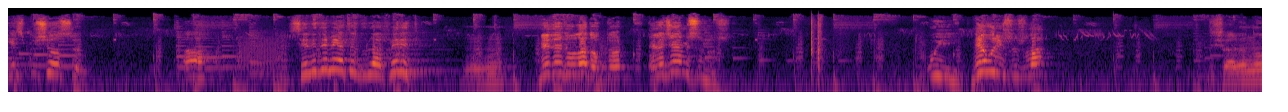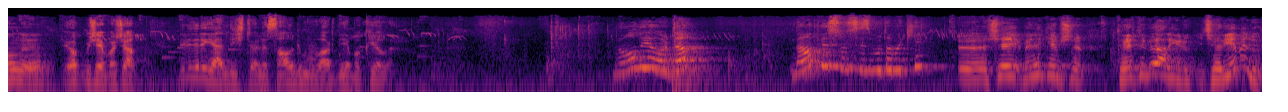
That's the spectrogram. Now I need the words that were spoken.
geçmiş olsun. Aa. Seni de mi yatırdılar Ferit? Ne dedi ula doktor? Eleceğim misiniz? Uy ne vuruyorsunuz ula? Dışarıda ne oluyor? Yok bir şey paşam. Birileri geldi işte öyle salgın mı var diye bakıyorlar. Ne oluyor orada? Ne yapıyorsunuz siz burada bakayım? Ee, şey Melek hemşirem tertibi arıyorduk. İçeriye mi dur?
